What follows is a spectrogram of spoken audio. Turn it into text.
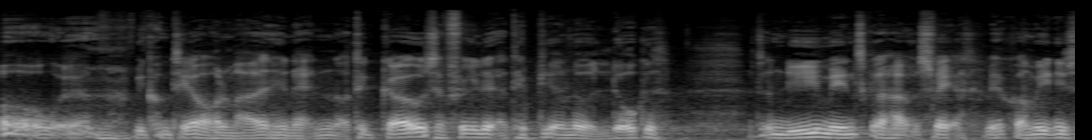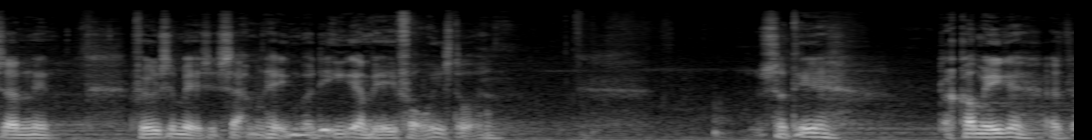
Og øh, vi kom til at holde meget af hinanden, og det gør jo selvfølgelig, at det bliver noget lukket. Altså nye mennesker har jo svært ved at komme ind i sådan en følelsemæssig sammenhæng, hvor de ikke er med i forhistorien. Så det, der kom ikke, altså,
